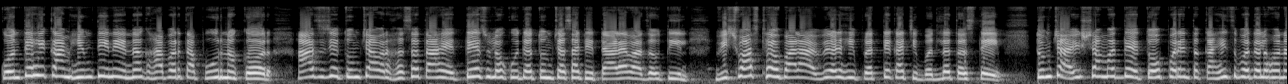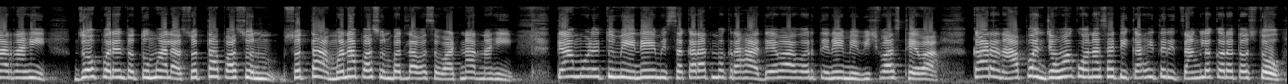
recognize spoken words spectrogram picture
कोणतेही काम हिमतीने न घाबरता पूर्ण कर. आज जे तुमच्यावर हसत आहेत तेच लोक उद्या तुमच्यासाठी टाळ्या वाजवतील. विश्वास ठेव बाळा वेळ ही प्रत्येकाची बदलत असते. तुमच्या आयुष्यामध्ये तोपर्यंत काहीच बदल होणार नाही. जोपर्यंत तुम्हाला स्वतःपासून स्वतः मनापासून बदलावंसं वाटणार नाही. त्यामुळे तुम्ही नेहमी सकारात्मक राहा. देवावरती नेहमी विश्वास ठेवा. कारण आपण जेव्हा कोणासाठी काहीतरी चांगलं करत असतो.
